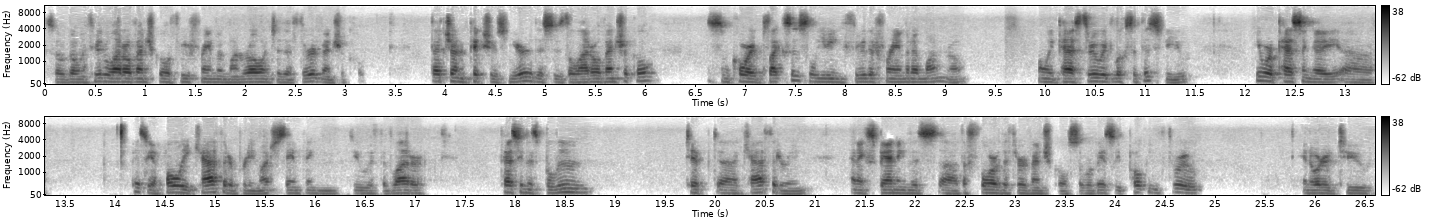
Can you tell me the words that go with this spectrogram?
So going through the lateral ventricle, through foramen Monro into the third ventricle. That's shown in pictures here. This is the lateral ventricle. Some choroid plexus leading through the foramen of Monro. When we pass through, it looks at this view. Here we're passing a uh, basically a Foley catheter pretty much, same thing do with the bladder. Passing this balloon tipped uh, catheter in and expanding this uh, the floor of the third ventricle. So we're basically poking through in order to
